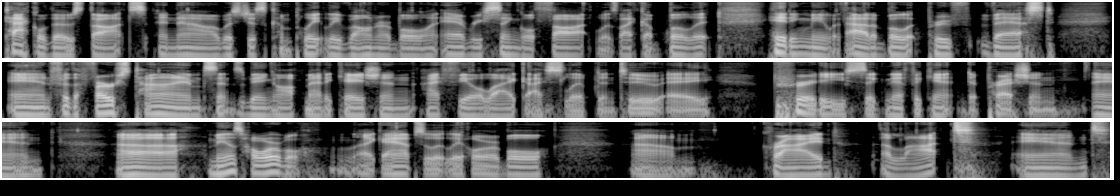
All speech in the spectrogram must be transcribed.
tackle those thoughts. And now I was just completely vulnerable, and every single thought was like a bullet hitting me without a bulletproof vest. And for the first time since being off medication, I feel like I slipped into a pretty significant depression. And uh, I mean, it was horrible, like absolutely horrible. Um, cried a lot and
